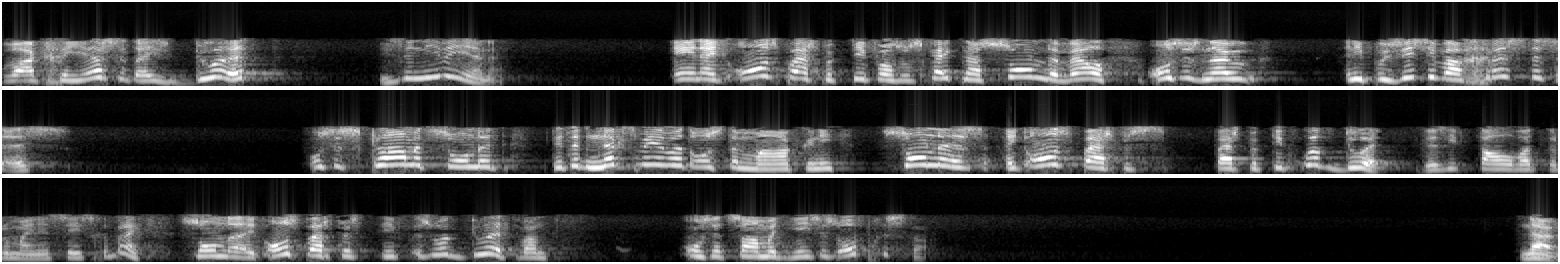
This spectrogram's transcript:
ek geheers het, hy's dood. Hier's 'n nuwe een. En uit ons perspektief as ons kyk na sonde, wel, ons is nou in die posisie waar Christus is. Ons is klaar met sonde. Dit het niks meer met ons te maak nie. Sonde is uit ons perspektief ook dood. Dis die taal wat Romeine 6 gebruik. Sonde uit ons perspektief is ook dood want ons het saam met Jesus opgestaan. Nou.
